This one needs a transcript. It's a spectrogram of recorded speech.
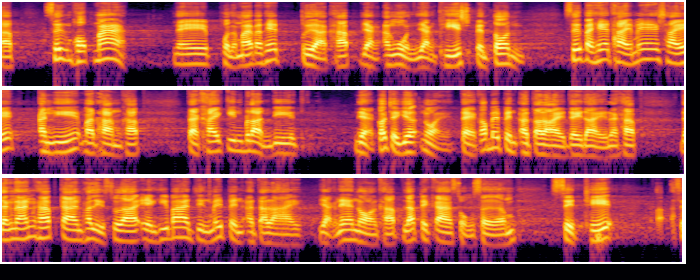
ครับ ซึ่งพบมาก ในผลไม้ประเภทเปลือกครับ อย่างองุ่นอย่างพีชเป็นต้น ซึ่งประเทศไทยไม่ได้ใช้อันนี้มาทำครับ แต่ใครกินบรันดีเนี่ยก็จะเยอะหน่อย แต่ก็ไม่เป็นอันตรายใด ๆนะครับ ดังนั้นครับการผลิตสุราเองที่บ้านจึงไม่เป็นอันตรายอย่างแน่นอนครับ และเป็นการส่งเสริมสิทธิเส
